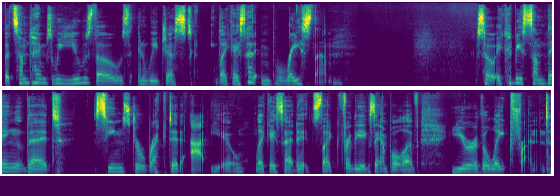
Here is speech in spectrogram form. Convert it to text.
But sometimes we use those and we just, like I said, embrace them. So it could be something that seems directed at you. Like I said, it's like for the example of you're the late friend,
